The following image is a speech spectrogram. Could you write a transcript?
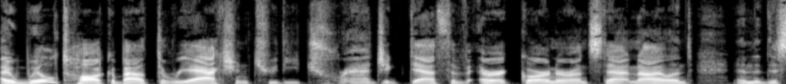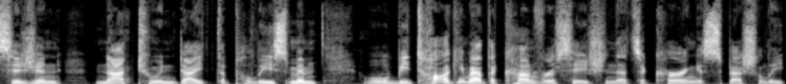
I will talk about the reaction to the tragic death of Eric Garner on Staten Island and the decision not to indict the policeman. We'll be talking about the conversation that's occurring, especially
